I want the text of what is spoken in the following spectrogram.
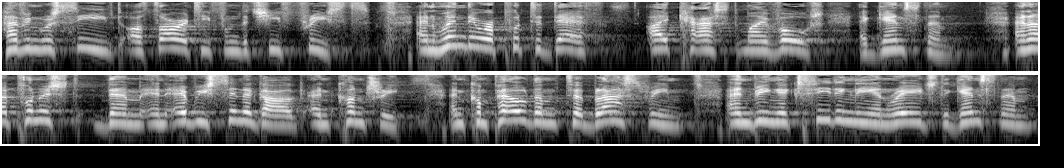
having received authority from the chief priests. And when they were put to death, I cast my vote against them. And I punished them in every synagogue and country, and compelled them to blaspheme. And being exceedingly enraged against them,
